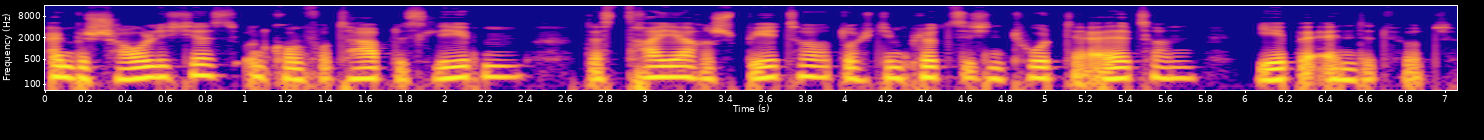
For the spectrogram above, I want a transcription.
Ein beschauliches und komfortables Leben, das drei Jahre später durch den plötzlichen Tod der Eltern jäh beendet wird.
